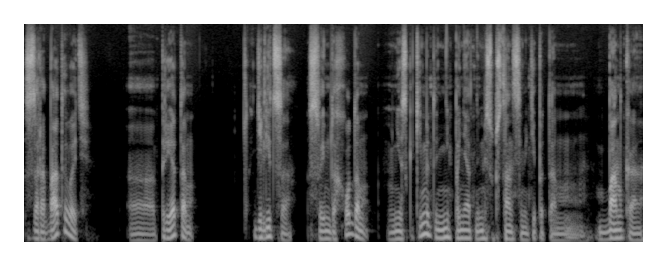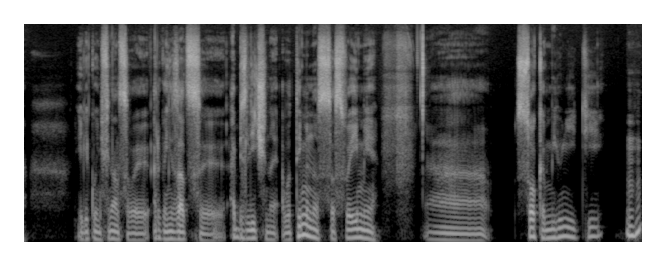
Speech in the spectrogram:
зарабатывать, э, при этом делиться своим доходом не с какими-то непонятными субстанциями, типа там банка или какой-нибудь финансовой организации обезличенной, а вот именно со своими э, со-комьюнити, Мгм.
